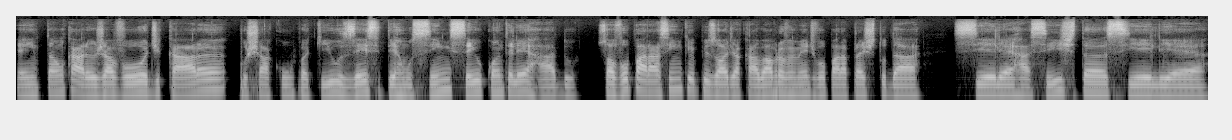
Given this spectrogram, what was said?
Então, cara, eu já vou de cara puxar a culpa aqui. Usei esse termo sim, sei o quanto ele é errado. Só vou parar assim que o episódio acabar, provavelmente vou parar para estudar se ele é racista, se ele é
